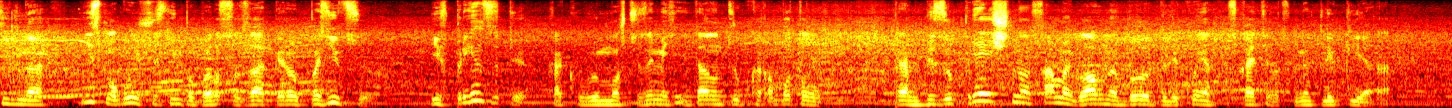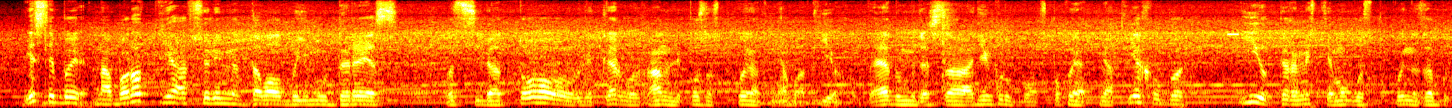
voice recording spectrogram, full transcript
сильно, и смогу еще с ним побороться за первую позицию. И в принципе, как вы можете заметить, данный трюк работал прям безупречно, самое главное было далеко не отпускать в этот момент Леклера. Если бы, наоборот, я все время давал бы ему ДРС от себя, то Леклер бы рано или поздно спокойно от меня бы отъехал. Да, я думаю, даже за один круг бы он спокойно от меня отъехал бы, и в первом месте я могу спокойно забыть.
